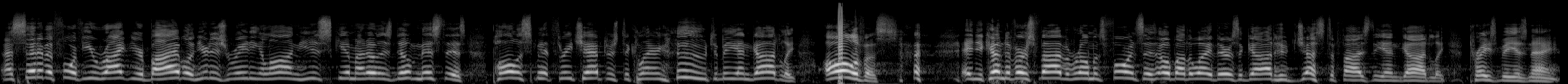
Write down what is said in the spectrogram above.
And I said it before if you write your Bible and you're just reading along, and you just skim right over this, don't miss this. Paul has spent three chapters declaring who to be ungodly. All of us. and you come to verse 5 of Romans 4 and says, oh, by the way, there's a God who justifies the ungodly. Praise be his name.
